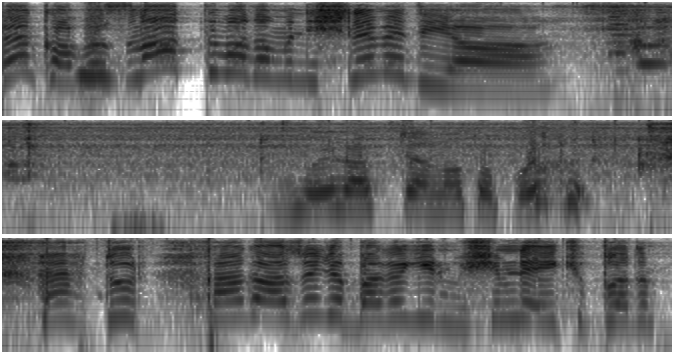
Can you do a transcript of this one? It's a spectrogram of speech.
Ben kafasına attım adamın işlemedi ya. Böyle atacaksın o topu. Heh dur. Kanka az önce bug'a girmiş. Şimdi ekipladım.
